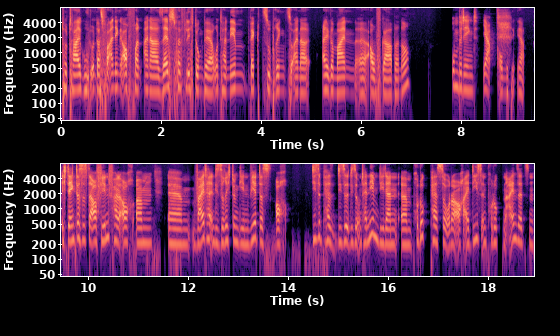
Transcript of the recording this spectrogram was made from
Total gut. Und das vor allen Dingen auch von einer Selbstverpflichtung der Unternehmen wegzubringen zu einer allgemeinen äh, Aufgabe, ne? Unbedingt, ja. Unbedingt, ja. Ich denke, dass es da auf jeden Fall auch ähm, ähm, weiter in diese Richtung gehen wird, dass auch diese, diese, diese Unternehmen, die dann ähm, Produktpässe oder auch IDs in Produkten einsetzen,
